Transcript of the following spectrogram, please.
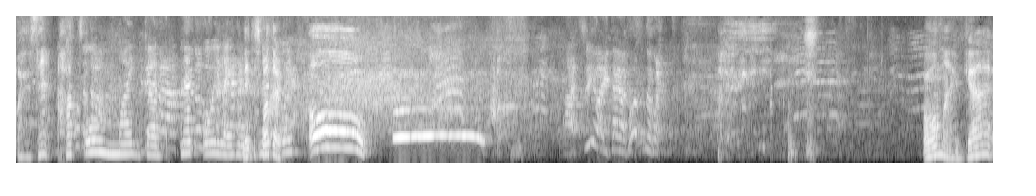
What is that? Hot Oh my god. Not oil, I hope. Not butter. oil. Oh! 熱いわ痛いわどうすんのこれ Oh my god.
